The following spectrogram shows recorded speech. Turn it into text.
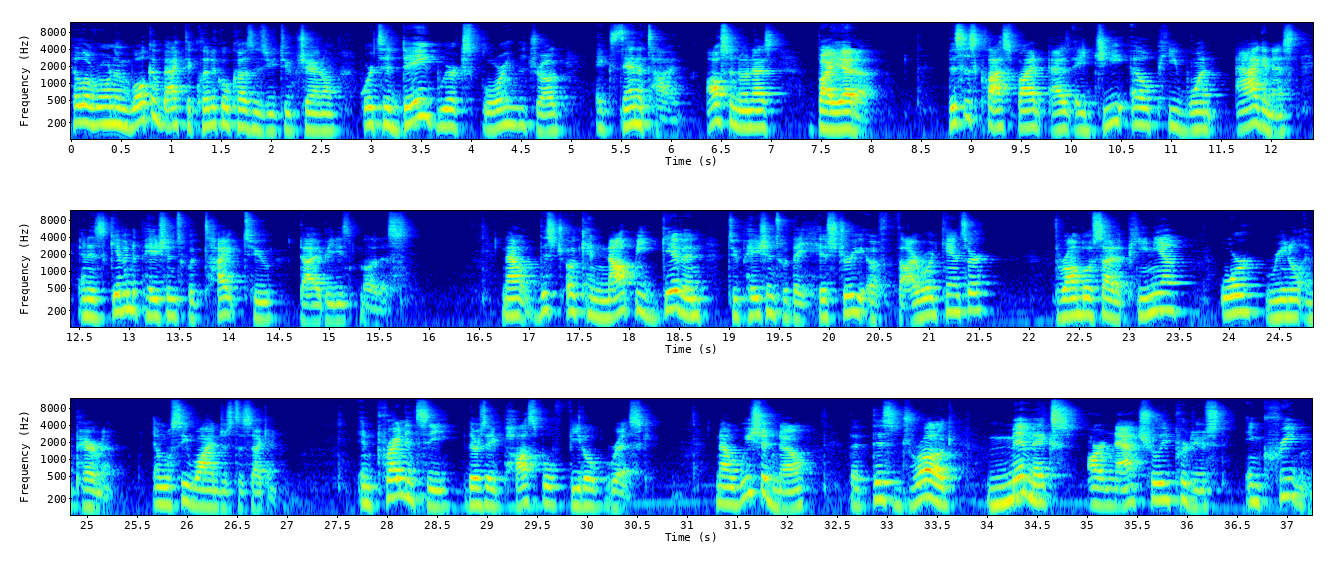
Hello everyone and welcome back to Clinical Cousins YouTube channel where today we're exploring the drug exenatide, also known as Byetta. This is classified as a GLP-1 agonist and is given to patients with type 2 diabetes mellitus. Now, this drug cannot be given to patients with a history of thyroid cancer, thrombocytopenia, or renal impairment, and we'll see why in just a second. In pregnancy, there's a possible fetal risk. Now, we should know that this drug mimics our naturally produced incretin.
